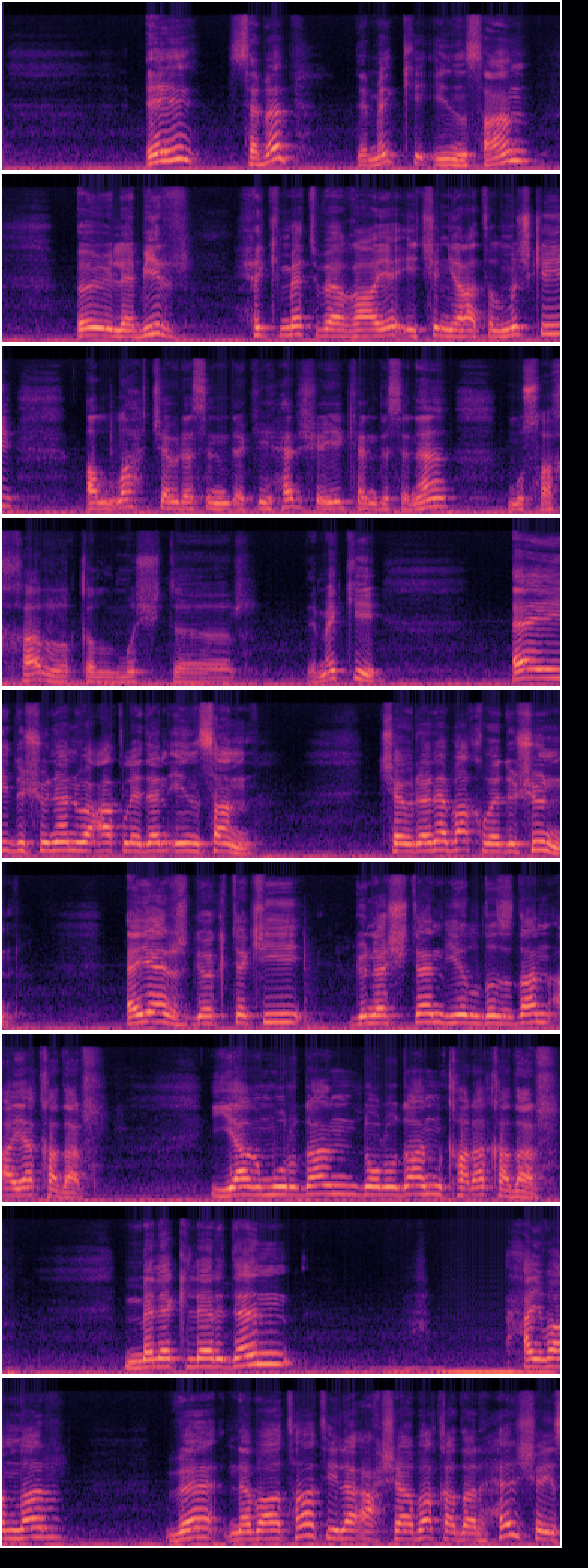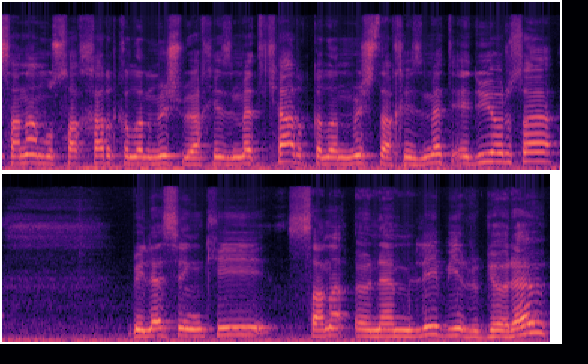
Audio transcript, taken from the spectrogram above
E sebep demek ki insan öyle bir hikmet ve gaye için yaratılmış ki Allah çevresindeki her şeyi kendisine musahhar kılmıştır. Demek ki ey düşünen ve akleden insan çevrene bak ve düşün. Eğer gökteki güneşten, yıldızdan, aya kadar, yağmurdan, doludan, kara kadar, meleklerden hayvanlar, ve nebatat ile ahşaba kadar her şey sana musakhar kılınmış ve hizmetkar kılınmış da hizmet ediyorsa bilesin ki sana önemli bir görev,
